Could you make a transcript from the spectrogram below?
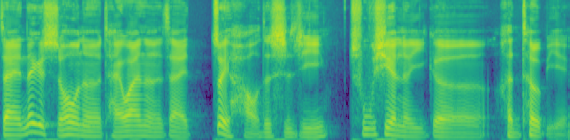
在那个时候呢，台湾呢在最好的时机出现了一个很特别，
